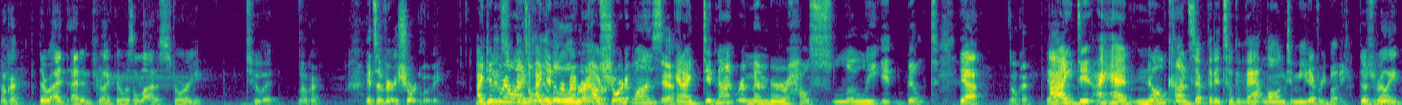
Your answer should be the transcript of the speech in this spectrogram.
Okay. There, I, I didn't feel like there was a lot of story to it. Okay. It's a very short movie. I didn't It's- realize. it's I didn't remember how hour. short it was, Yeah. and I did not remember how slowly it built. Yeah. Okay. I did. I had no concept that it took that long to meet everybody. There's really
